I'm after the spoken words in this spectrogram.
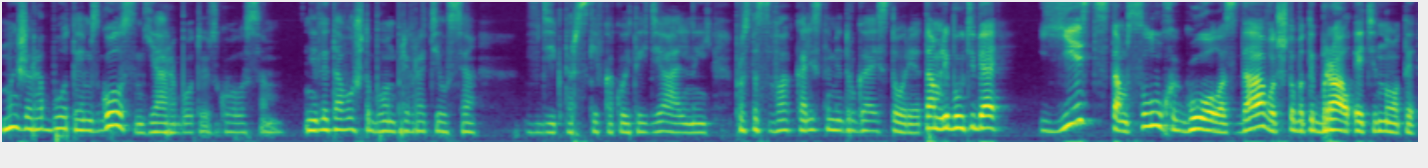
мы же работаем с голосом, я работаю с голосом, не для того, чтобы он превратился в дикторский, в какой-то идеальный. Просто с вокалистами другая история. Там либо у тебя есть там слух и голос, да, вот чтобы ты брал эти ноты,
